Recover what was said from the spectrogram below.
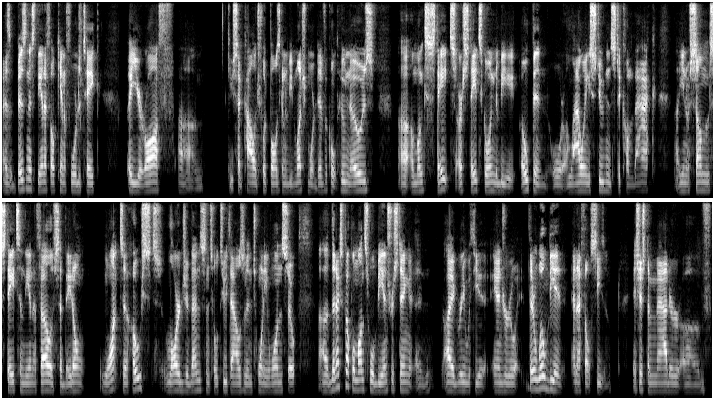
as a business, the NFL can't afford to take a year off. Um, you said college football is going to be much more difficult. Who knows? Uh, amongst states, are states going to be open or allowing students to come back? Uh, you know, some states in the NFL have said they don't want to host large events until 2021. So uh, the next couple months will be interesting, and I agree with you, Andrew. There will be an NFL season. It's just a matter of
